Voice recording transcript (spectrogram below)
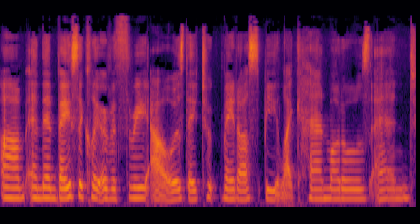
Um and then basically over three hours they took made us be like hand models and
